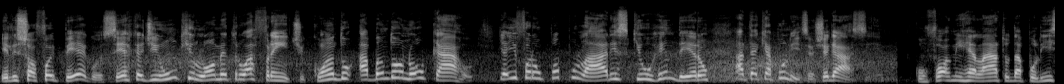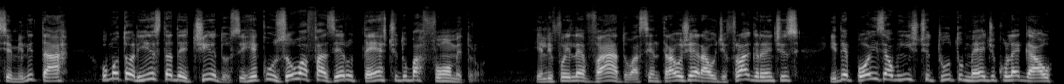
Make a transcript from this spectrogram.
Ele só foi pego cerca de um quilômetro à frente, quando abandonou o carro. E aí foram populares que o renderam até que a polícia chegasse. Conforme relato da Polícia Militar, o motorista detido se recusou a fazer o teste do bafômetro. Ele foi levado à Central Geral de Flagrantes e depois ao Instituto Médico Legal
